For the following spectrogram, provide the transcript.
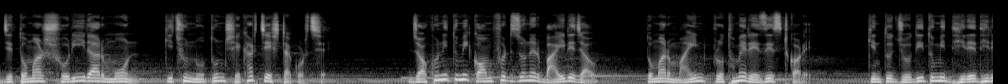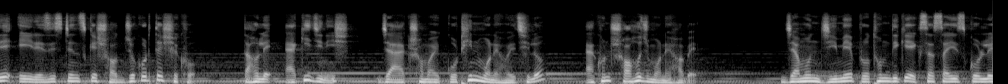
যে তোমার শরীর আর মন কিছু নতুন শেখার চেষ্টা করছে। যখনই তুমি কমফোর্ট জোনের বাইরে যাও, তোমার মাইন্ড প্রথমে রেজিস্ট করে। কিন্তু যদি তুমি ধীরে ধীরে এই রেজিস্ট্যান্সকে সহ্য করতে শেখো তাহলে একই জিনিস যা একসময় কঠিন মনে হয়েছিল, এখন সহজ মনে হবে। যেমন জিমে প্রথম দিকে এক্সারসাইজ করলে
